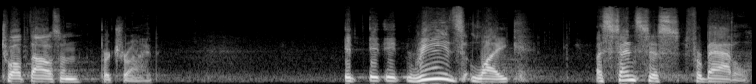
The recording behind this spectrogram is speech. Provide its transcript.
12,000 per tribe. It, it, it reads like a census for battle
